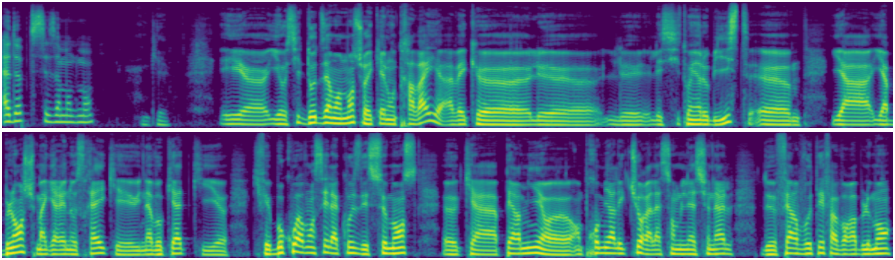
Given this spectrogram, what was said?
adopte ces amendements. Et euh, il y a aussi d'autres amendements sur lesquels on travaille avec euh, le, les citoyens lobbyistes. Euh, il, y a, Blanche Magareno-Srey, qui est une avocate qui, fait beaucoup avancer la cause des semences, qui a permis en première lecture à l'Assemblée nationale de faire voter favorablement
